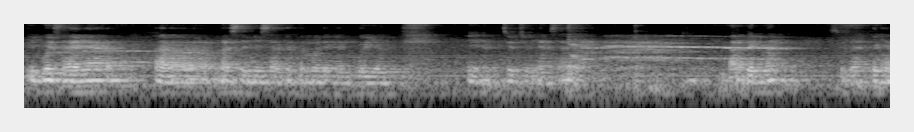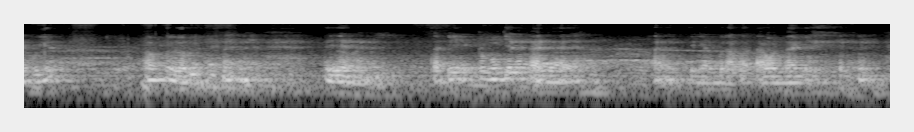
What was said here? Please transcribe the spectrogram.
ibu saya uh, masih bisa ketemu dengan buyut ya cucunya saya ada kan sudah punya buyut oh belum iya tapi kemungkinan ada ya uh, tinggal berapa tahun lagi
